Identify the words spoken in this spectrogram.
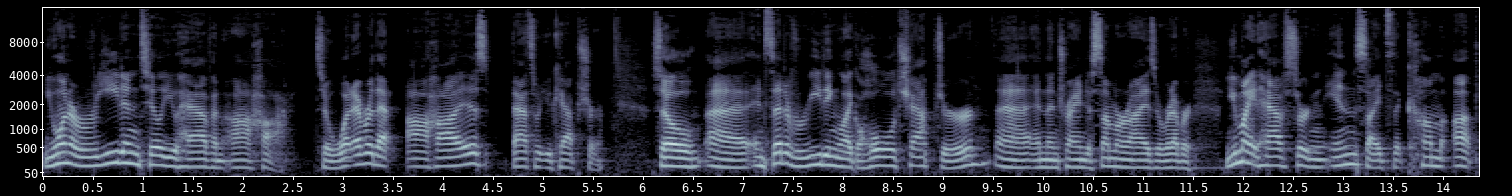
you want to read until you have an aha. So whatever that aha is, that's what you capture. So uh, instead of reading like a whole chapter uh, and then trying to summarize or whatever, you might have certain insights that come up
